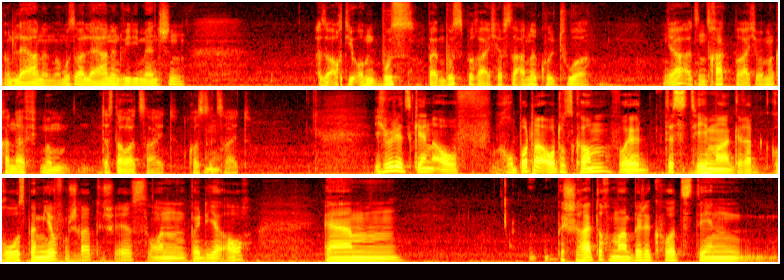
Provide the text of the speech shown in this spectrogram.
und lernen. Man muss auch lernen, wie die Menschen, also auch die Bus, beim Busbereich, hast du eine andere Kultur, ja, als im Traktbereich. Aber man kann da, man, das dauert Zeit, kostet ja. Zeit. Ich würde jetzt gerne auf Roboterautos kommen, weil das Thema gerade groß bei mir auf dem Schreibtisch ist und bei dir auch. Ähm, beschreib doch mal bitte kurz den,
